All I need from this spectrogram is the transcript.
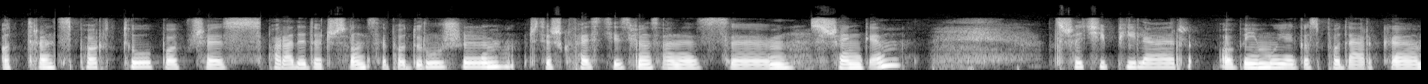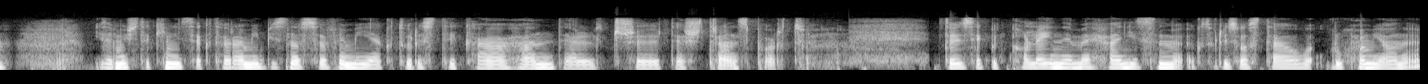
od transportu poprzez porady dotyczące podróży, czy też kwestie związane z, z Schengen. Trzeci filar obejmuje gospodarkę i zajmuje się takimi sektorami biznesowymi jak turystyka, handel czy też transport. To jest jakby kolejny mechanizm, który został uruchomiony.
